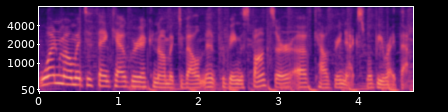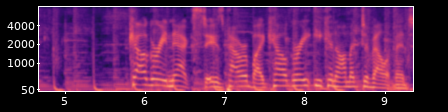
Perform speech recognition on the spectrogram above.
one moment to thank Calgary Economic Development for being the sponsor of Calgary Next. We'll be right back. Calgary Next is powered by Calgary Economic Development.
